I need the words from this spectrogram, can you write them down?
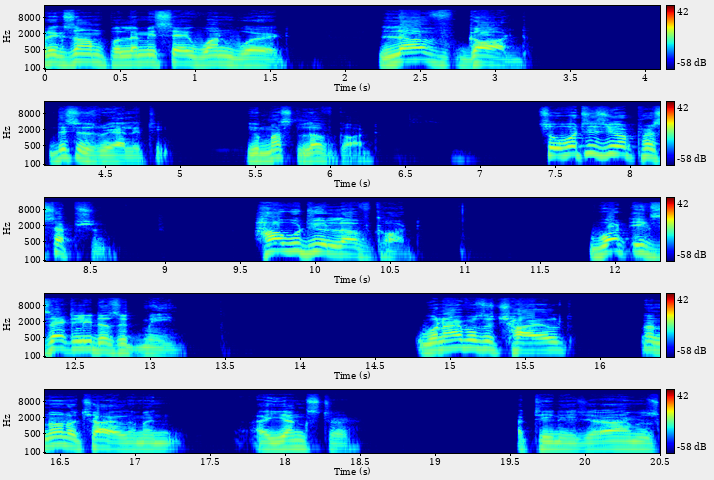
For example, let me say one word. Love God. This is reality. You must love God. So what is your perception? How would you love God? What exactly does it mean? When I was a child, no, not a child, I mean a youngster, a teenager, I was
